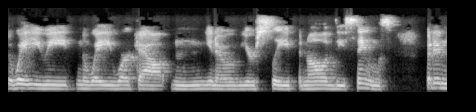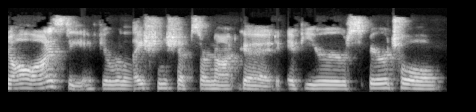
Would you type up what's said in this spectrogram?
the way you eat and the way you work out and you know your sleep and all of these things. But in all honesty if your relationships are not good if your spiritual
